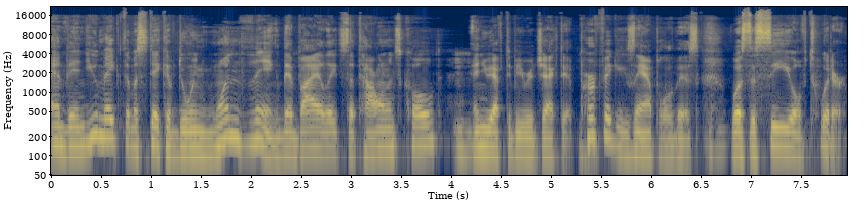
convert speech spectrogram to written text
and then you make the mistake of doing one thing that violates the tolerance code, and you have to be rejected. Perfect example of this was the CEO of Twitter,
